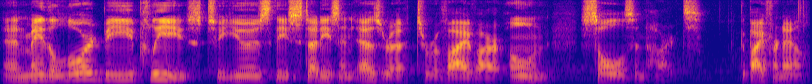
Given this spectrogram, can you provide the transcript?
And may the Lord be pleased to use these studies in Ezra to revive our own souls and hearts. Goodbye for now.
